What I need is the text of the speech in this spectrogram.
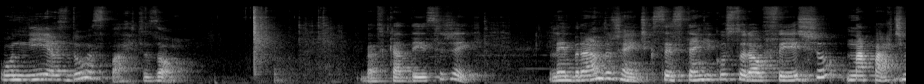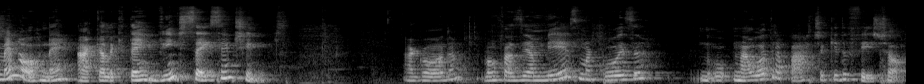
Unir as duas partes, ó. Vai ficar desse jeito. Lembrando, gente, que vocês têm que costurar o fecho na parte menor, né? Aquela que tem 26 centímetros. Agora, vamos fazer a mesma coisa no, na outra parte aqui do fecho, ó.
